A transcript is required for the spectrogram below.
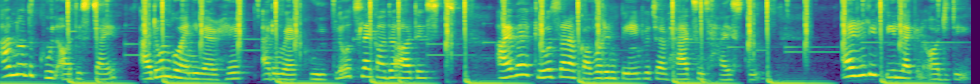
I'm not the cool artist type. I don't go anywhere hip. I don't wear cool clothes like other artists. I wear clothes that are covered in paint which I've had since high school. I really feel like an oddity.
